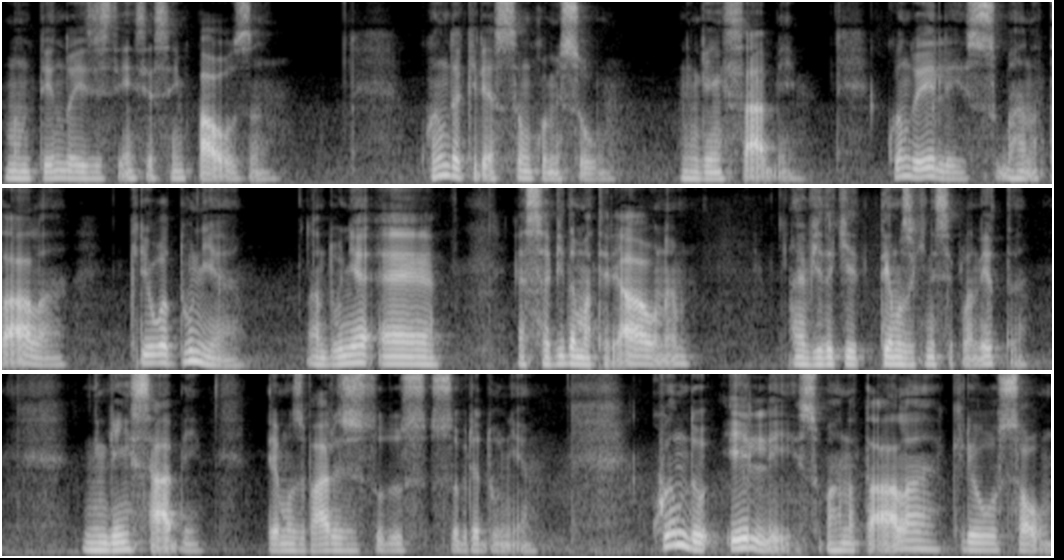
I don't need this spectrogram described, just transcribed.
mantendo a existência sem pausa. Quando a criação começou? Ninguém sabe. Quando ele, Subhanatala, criou a Dunya. A Dunya é essa vida material, né? A vida que temos aqui nesse planeta. Ninguém sabe. Temos vários estudos sobre a Dunya. Quando ele, Subhanatala, criou o Sol?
